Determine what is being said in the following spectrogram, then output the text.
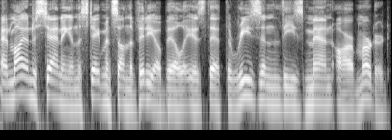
And my understanding in the statements on the video, Bill, is that the reason these men are murdered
